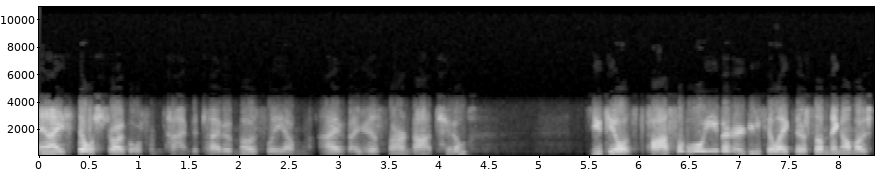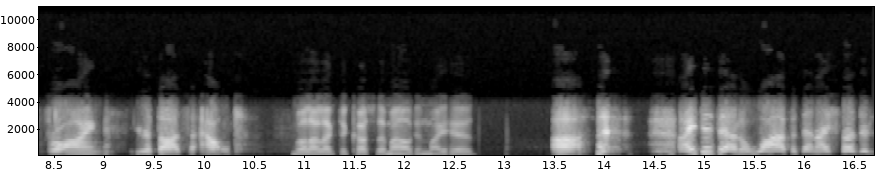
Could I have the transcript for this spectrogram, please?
and I still struggle from time to time. But mostly, I'm I've I just learned not to. Do you feel it's possible even, or do you feel like there's something almost drawing your thoughts out? Well, I like to cuss them out in my head. Uh, I did that a lot, but then I started to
